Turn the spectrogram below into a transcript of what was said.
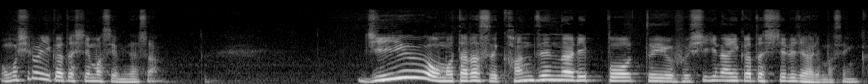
面白い言い方してますよ、皆さん。自由をもたらす完全な立法という不思議な言い方してるじゃありませんか。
